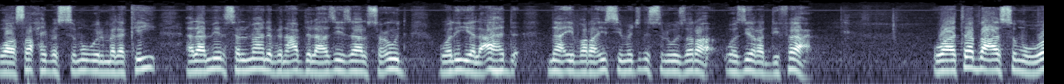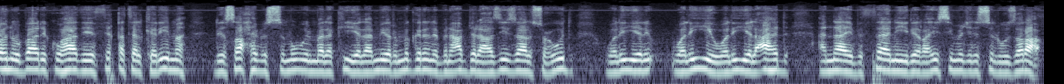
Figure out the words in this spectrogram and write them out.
وصاحب السمو الملكي الأمير سلمان بن عبد العزيز آل سعود ولي العهد نائب رئيس مجلس الوزراء وزير الدفاع. وتابع سموه نبارك هذه الثقة الكريمة لصاحب السمو الملكي الأمير مقرن بن عبد العزيز آل سعود ولي ولي ولي العهد النائب الثاني لرئيس مجلس الوزراء.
